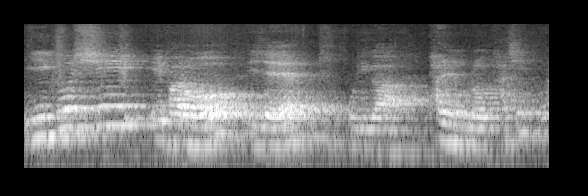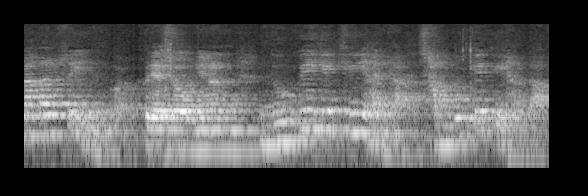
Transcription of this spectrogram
이것이 바로 이제 우리가 밝음으로 다시 돌아갈 수 있는 것. 그래서 우리는 누구에게 귀하냐? 삼국에 귀한다.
